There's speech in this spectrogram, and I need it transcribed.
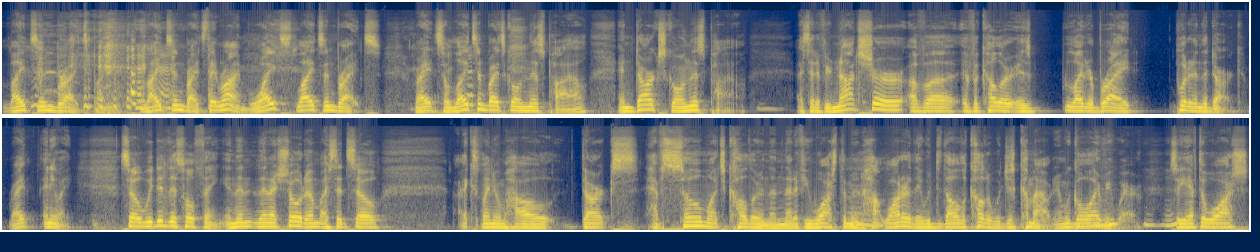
Lights and brights, buddy. lights and brights. They rhyme. Whites, lights, and brights, right? So lights and brights go in this pile, and darks go in this pile. I said, if you're not sure of a if a color is light or bright, put it in the dark, right? Anyway, so we did this whole thing, and then then I showed him. I said, so I explained to him how darks have so much color in them that if you wash them mm-hmm. in hot water, they would all the color would just come out and would go mm-hmm. everywhere. Mm-hmm. So you have to wash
